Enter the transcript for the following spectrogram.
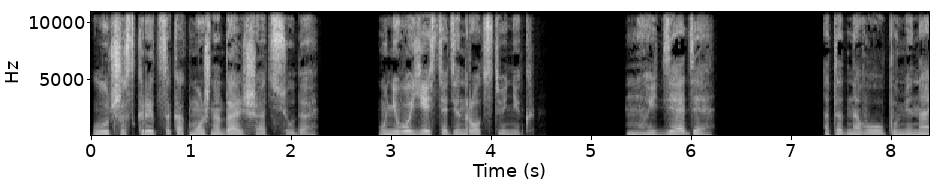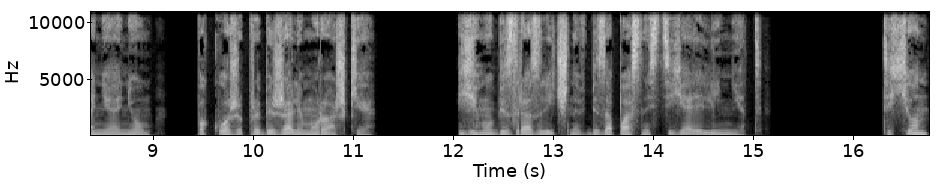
Лучше скрыться как можно дальше отсюда. У него есть один родственник». «Мой дядя?» От одного упоминания о нем по коже пробежали мурашки. Ему безразлично, в безопасности я или нет. Тэхён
